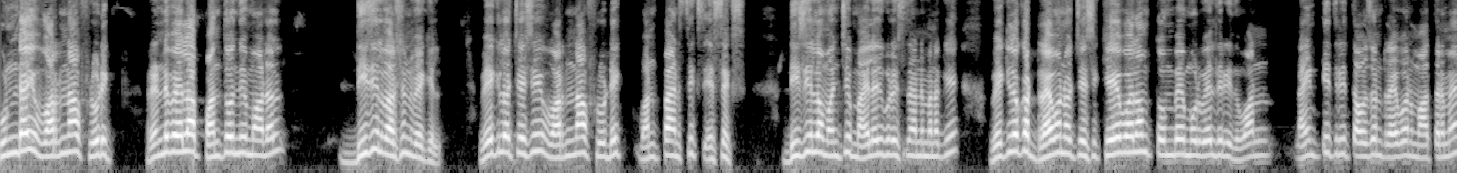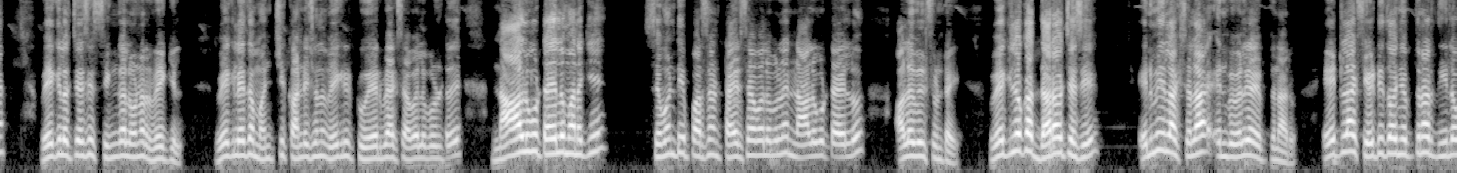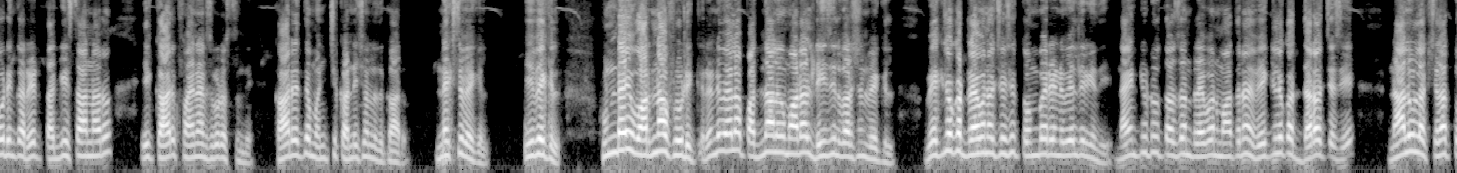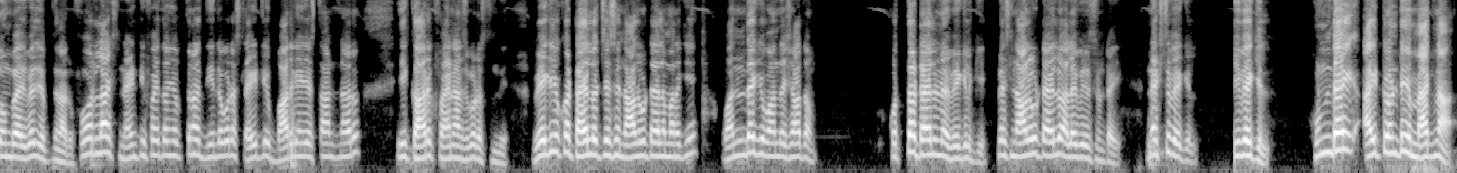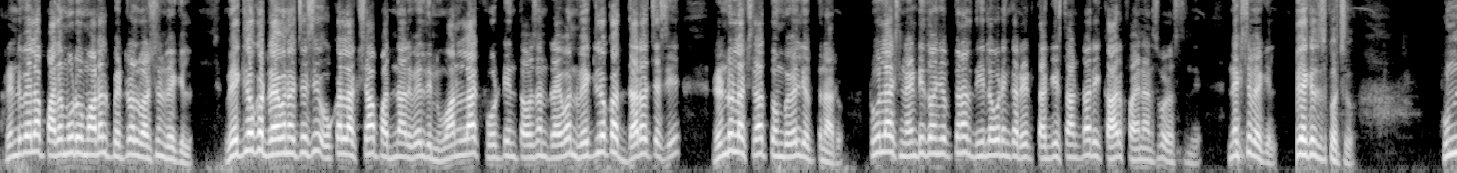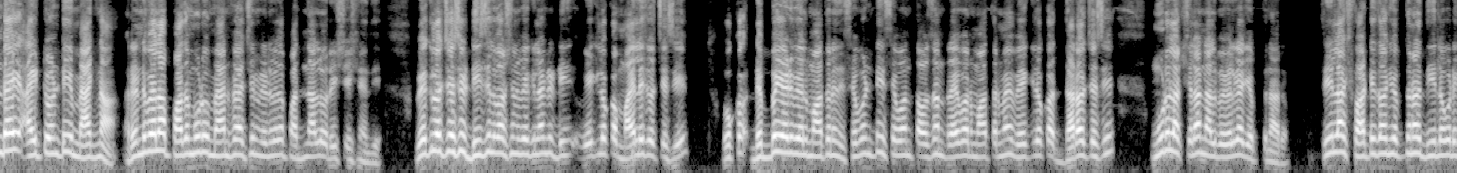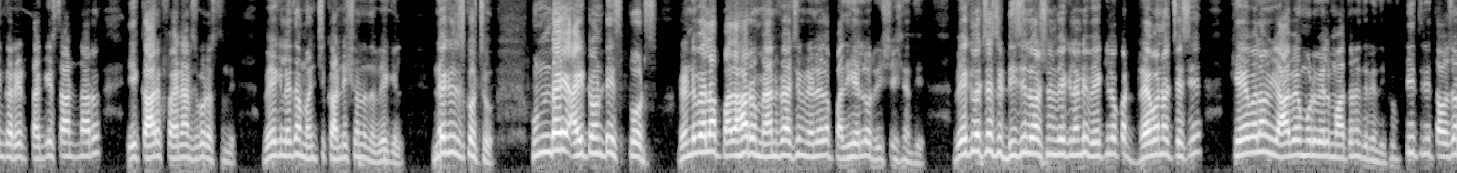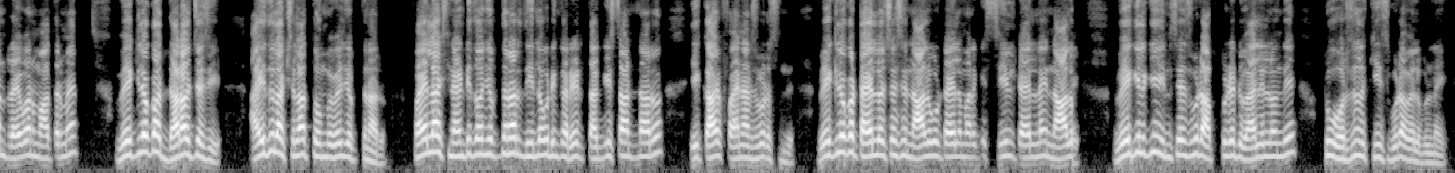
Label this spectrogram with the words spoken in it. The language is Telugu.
హుండై వర్ణ ఫ్లూడిక్ రెండు వేల పంతొమ్మిది model diesel version vehicle vehicle వచ్చేసి Verna fluidic one point six SX డీజిల్లో మంచి మైలేజ్ కూడా ఇస్తుందండి మనకి. వెహికల్ యొక్క డ్రైవర్ వచ్చేసి కేవలం తొంభై మూడు వేలు తిరిగింది. One ninety three thousand driver మాత్రమే వెహికల్ వచ్చేసి సింగిల్ ఓనర్ వెహికల్ వెహికల్ అయితే మంచి condition vehicle two air bags available ఉంటుంది. నాలుగు టైర్లు మనకి సెవెంటీ పర్సెంట్ టైర్స్ అవైలబుల్ ఉన్నాయి. నాలుగు టైర్లు అలోవిల్స్ ఉంటాయి. వెహికల్ యొక్క ధర వచ్చేసి ఎనిమిది లక్షల ఎనభై వేలుగా చెప్తున్నారు. ఎయిట్ ల్యాక్స్ ఎయిటీ థౌసండ్ చెప్తున్నారు. దీనిలో కూడా ఇంకా రేట్ తగ్గిస్తా అన్నారు. ఈ కార్ ఫైనాన్స్ కూడా వస్తుంది. కార్ అయితే మంచి కండిషన్ ఉంది కారు. నెక్స్ట్ వెహికల్ ఈ వెహికల్ హుండై వర్నా ఫ్లూడిక్ రెండు వేల పద్నాలుగు model diesel version vehicle vehicle యొక్క డ్రైవర్ వచ్చేసి తొంభై రెండు వేలు తిరిగింది. నైన్టీ టూ థౌసండ్ డ్రైవర్ మాత్రమే వెహికల్ యొక్క ధర వచ్చేసి నాలుగు లక్షల తొంభై ఐదు వేలు చెప్తున్నారు. Four lakhs ninety five thousand చెప్తున్నారు. దీంట్లో కూడా స్లైట్లీ బార్గెన్ చేస్తా అంటున్నారు. ఈ కారుకి ఫైనాన్స్ కూడా వస్తుంది. వెహికల్ యొక్క టైర్లు వచ్చేసి నాలుగు టైర్లు మనకి వందకి వంద శాతం కొత్త టైర్లు ఉన్నాయి వెహికల్కి ప్లస్ నాలుగు టైర్లు అలవీల్స్ ఉంటాయి. నెక్స్ట్ వెహికల్ ఈ vehicle Hyundai I twenty Magna రెండు వేల పదమూడు model petrol version vehicle vehicle యొక్క డ్రైవర్ వచ్చేసి ఒక లక్ష పద్నాలుగు వేలు దీన్ని. One lakh fourteen thousand driver vehicle యొక్క ధర వచ్చేసి రెండు లక్షల తొంభై వేలు చెప్తున్నారు. టూ ల్యాక్స్ నైన్టీ థౌసండ్ చెప్తున్నారు. దీనిలో కూడా ఇంకా రేట్ తగ్గిస్తా అంటున్నారు. ఈ కార్ ఫైనాన్స్ కూడా వస్తుంది. నెక్స్ట్ వెహికల్ వెహికల్ తీసుకోవచ్చు. హుండై ఐ ట్వంటీ మ్యాగ్నా రెండు వేల పదమూడు మ్యానుఫ్యాక్చరింగ్ రెండు వేల పద్నాలుగు రిజిస్ట్రేషన్ అయింది. వెహికల్ వచ్చేసి డీజిల్ వర్షన్ వెహికల్ అంటే డీ- వెహికల్ యొక్క మైలేజ్ వచ్చేసి ఒక డెబ్బై ఏడు వేలు మాత్రమే సెవెంటీ సెవెన్ థౌసండ్ డ్రైవర్ మాత్రమే వెహికల్ యొక్క ధర వచ్చేసి మూడు లక్షల నలభై వేలుగా చెప్తున్నారు. త్రీ లాక్స్ ఫార్టీ థౌసండ్ చెప్తున్నారు. దీనిలో కూడా ఇంకా రేట్ తగ్గిస్తా అంటున్నారు. ఈ కార్ ఫైనాన్స్ కూడా వస్తుంది. వెహికల్ అయితే మంచి కండిషన్ ఉంది వెహికల్ నెక్స్ట్ తీసుకోవచ్చు. హుండై ఐ ట్వంటీ స్పోర్ట్స్ రెండు వేల పదహారు మ్యానుఫ్యాక్చరింగ్ రెండు వేల పదిహేడులో రిజిస్ట్రేషన్ అది. వెహికల్ వచ్చేసి డీజిల్ వర్షన్ వెహికల్ అంటే వెహికల్ యొక్క డ్రైవర్ వచ్చేసి కేవలం యాభై మూడు వేలు మాత్రమే తిరిగింది. ఫిఫ్టీ త్రీ థౌసండ్ డ్రైవర్ మాత్రమే వెహికల్ యొక్క ధర వచ్చేసి ఐదు లక్షల తొంభై వేలు చెప్తున్నారు. ఫైవ్ ల్యాక్స్ నైన్టీ థౌసండ్ చెప్తున్నారు. దీనిలో కూడా ఇంకా రేట్ తగ్గిస్తా అంటున్నారు. ఈ కార్ ఫైనాన్స్ కూడా వస్తుంది. వెహికల్ యొక్క టైర్లు వచ్చేసి నాలుగు టైర్లు మనకి సీల్ టైర్లు ఉన్నాయి. నాలుగు వెహికల్కి ఇన్సూరెన్స్ కూడా అప్ టు డేట్ వాల్యూలో ఉంది. టూ ఒరిజినల్ కీస్ కూడా అవైలబుల్ ఉన్నాయి.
